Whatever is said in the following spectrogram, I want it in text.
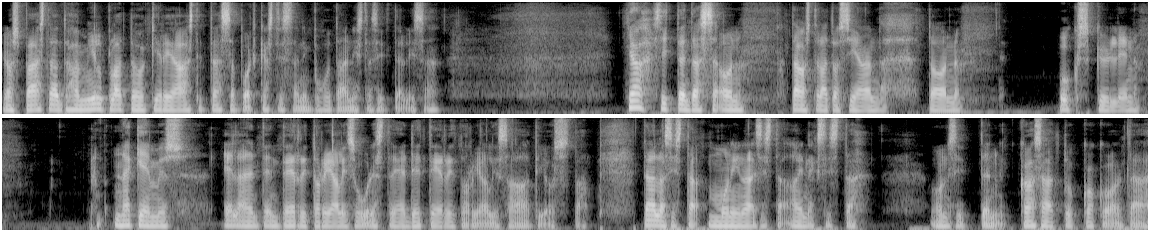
jos päästään tuohon Mil Plateau-kirjaan asti tässä podcastissa, niin puhutaan niistä sitten lisää. Ja sitten tässä on taustalla tosiaan tuon Uxkyllin näkemys eläinten territoriaalisuudesta ja deterritorialisaatiosta. Tällaisista moninaisista aineksista on sitten kasattu kokoon tämä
